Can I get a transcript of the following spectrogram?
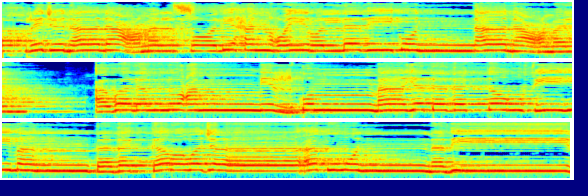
أخرجنا نعمل صالحا غير الذي كنا نعمل. أولم ما يتذكر فيه من تذكر وجاءكم النذير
